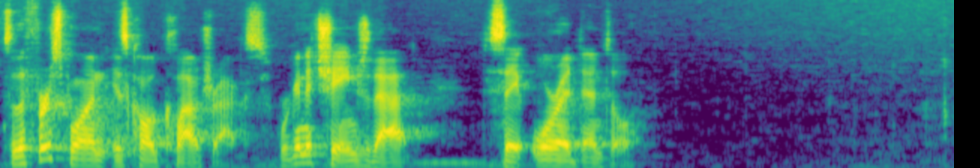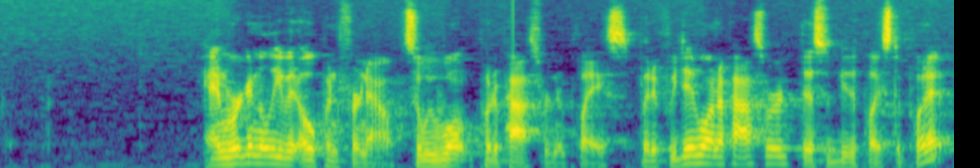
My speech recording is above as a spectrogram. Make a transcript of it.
So the first one is called CloudTrax. We're going to change that to say Aura Dental. And we're going to leave it open for now, so we won't put a password in place. But if we did want a password, this would be the place to put it.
